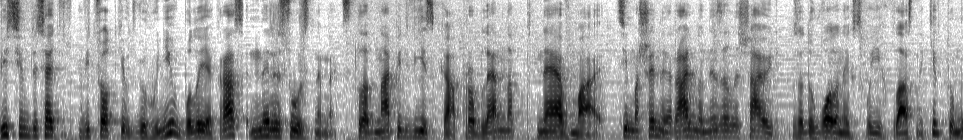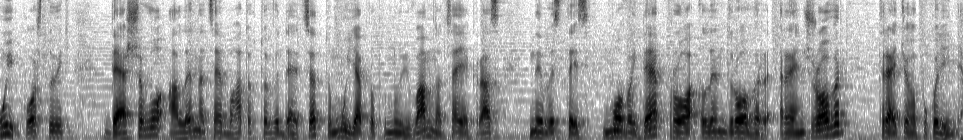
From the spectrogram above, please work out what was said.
80% двигунів були якраз нересурсними. Складна підвізка, проблемна пневма. Ці машини реально не залишають задоволених своїх власників, тому і коштують дешево, але на це багато хто ведеться. Тому я пропоную вам на це якраз не вестись. Мова йде про Land Rover Range Rover третього покоління.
